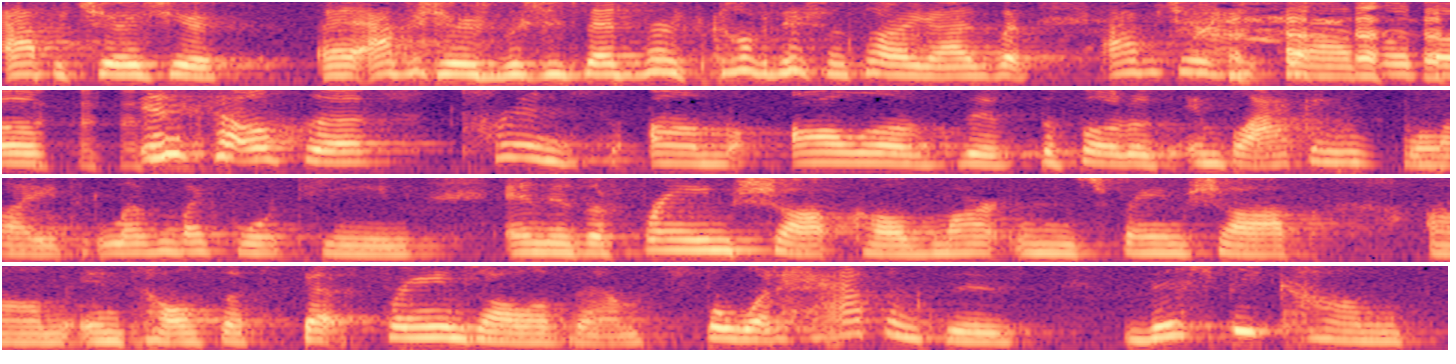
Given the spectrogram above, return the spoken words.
Aperture's here. Uh, Aperture's, which is Bedford's competition. Sorry, guys, but Aperture's uh, photo in Tulsa prints um, all of the, the photos in black and white, 11 by 14. And there's a frame shop called Martin's Frame Shop um, in Tulsa that frames all of them. But what happens is this becomes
